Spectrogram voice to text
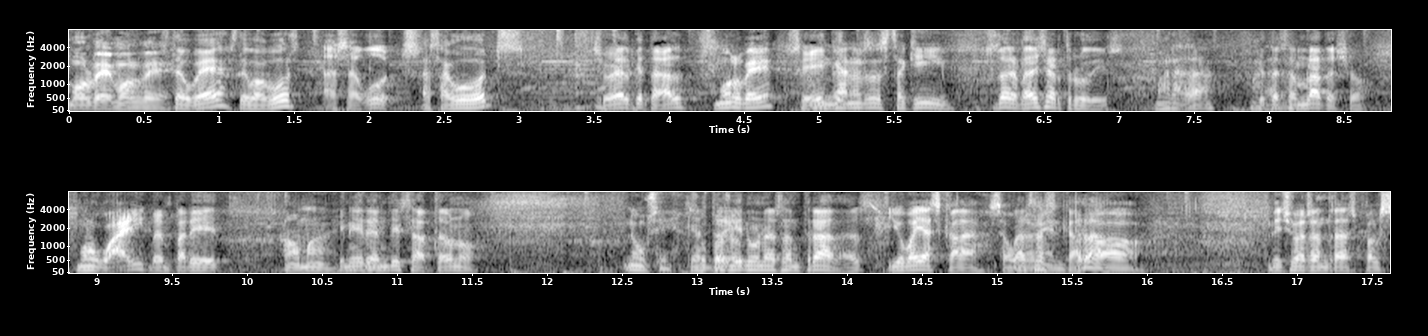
Molt bé, molt bé. Esteu bé? Esteu a gust? Asseguts. Asseguts? Joel, què tal? Molt bé, Sí, sí, amb que- ganes d'estar aquí. Tu t'agrada Gertrudis? M'agrada. Què t'ha semblat, això? Molt guai. Ben parit. Home, I anirem dissabte o no? no ho sé. Que ens treguin unes entrades. Jo vaig escalar, segurament, escalar. però deixo les entrades pels,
